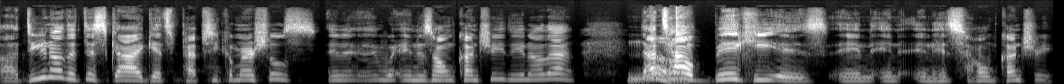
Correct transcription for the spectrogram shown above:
Uh, do you know that this guy gets Pepsi commercials in, in, in his home country? Do you know that? That's how big he is in in, in his home country.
